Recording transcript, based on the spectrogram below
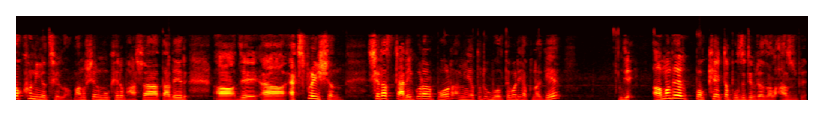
লক্ষণীয় ছিল। মানুষের মুখের ভাষা, তাদের যে এক্সপ্রেশন সেটা স্টাডি করার পর আমি এতটুকু বলতে পারি আপনাকে যে আমাদের পক্ষে একটা পজিটিভ রেজাল্ট আসবে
